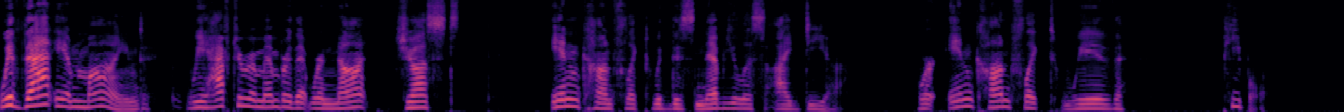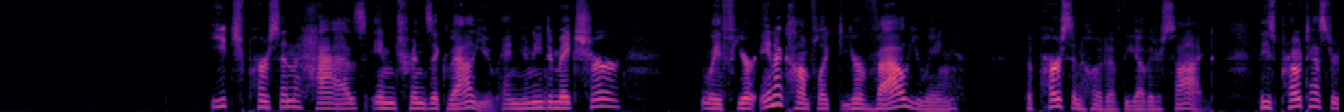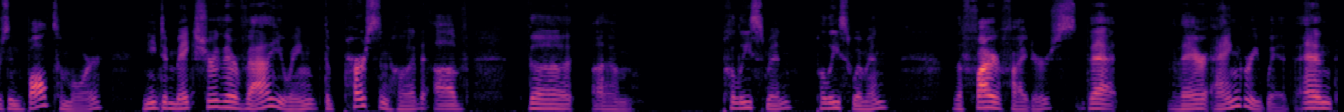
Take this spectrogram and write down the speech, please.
with that in mind, we have to remember that we're not just in conflict with this nebulous idea. We're in conflict with people. Each person has intrinsic value, and you need to make sure if you're in a conflict, you're valuing the personhood of the other side. These protesters in Baltimore need to make sure they're valuing the personhood of the um, policemen, policewomen, the firefighters that they're angry with. And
